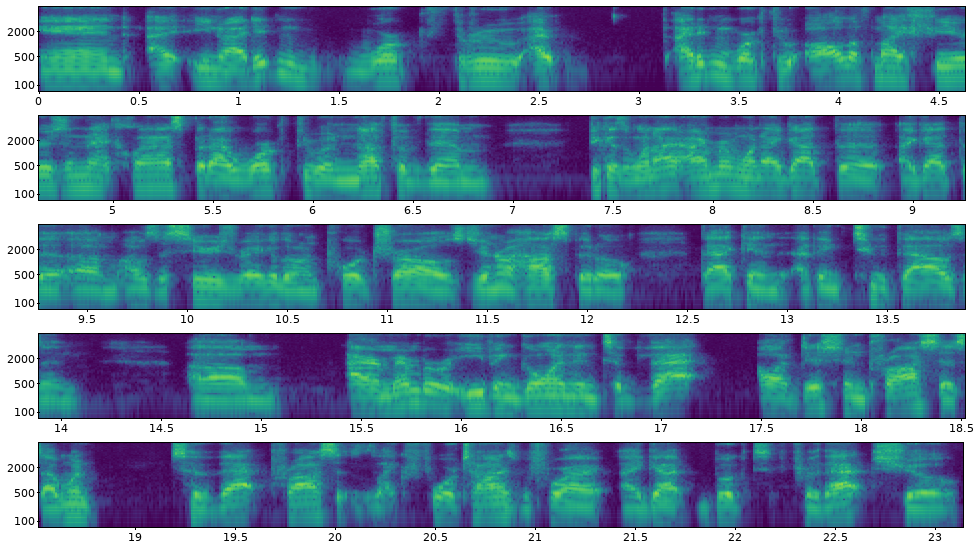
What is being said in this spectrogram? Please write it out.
And I, you know, I didn't work through, I, I didn't work through all of my fears in that class, but I worked through enough of them because when I, I remember when I got the, I got the, um, I was a series regular in Port Charles General Hospital back in, I think 2000. Um, I remember even going into that audition process. I went to that process like four times before I, I got booked for that show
